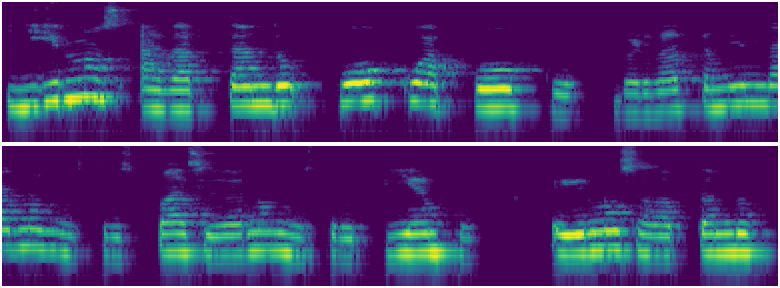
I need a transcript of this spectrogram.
y irnos adaptando poco a poco, ¿verdad? También darnos nuestro espacio, darnos nuestro tiempo e irnos adaptando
